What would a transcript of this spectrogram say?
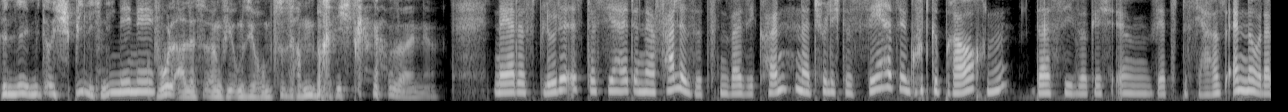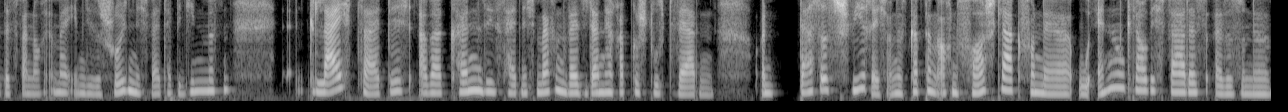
nee, mit euch spiele ich nicht. Nee, nee. Obwohl alles irgendwie um sie rum zusammenbricht, kann auch sein, ja. Naja, das Blöde ist, dass sie halt in der Falle sitzen, weil sie könnten natürlich das sehr, sehr gut gebrauchen, dass sie wirklich ähm, jetzt bis Jahresende oder bis wann auch immer eben diese Schulden nicht weiter bedienen müssen. Gleichzeitig aber können sie es halt nicht machen, weil sie dann herabgestuft werden. Und das ist schwierig. Und es gab dann auch einen Vorschlag von der UN, glaube ich, war das, also so eine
